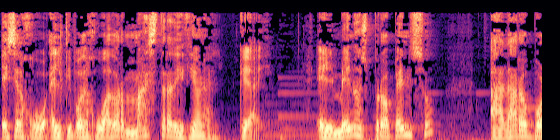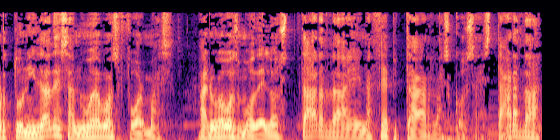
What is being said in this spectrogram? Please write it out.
es el, el tipo de jugador más tradicional que hay. El menos propenso a dar oportunidades a nuevas formas, a nuevos modelos, tarda en aceptar las cosas, tarda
